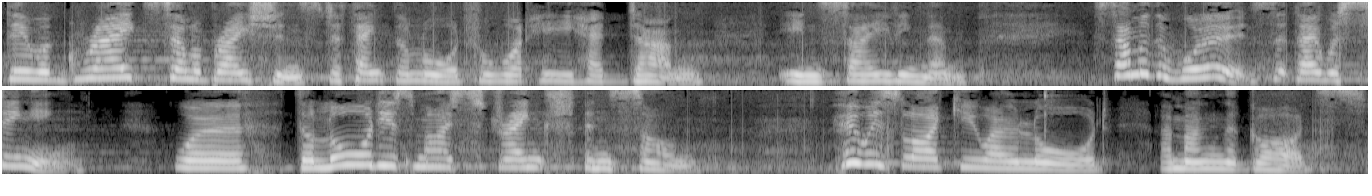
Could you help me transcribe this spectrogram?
There were great celebrations to thank the Lord for what he had done in saving them. Some of the words that they were singing were, The Lord is my strength and song. Who is like you, O Lord, among the gods?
